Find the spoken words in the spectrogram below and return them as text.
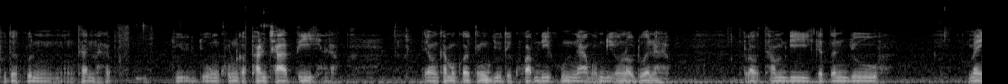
พุทธคุณของท่านนะครับ อยู่อยู่คงกับพันชาตีนะครับ แต่บางครั้งมันก็ต้องอยู่ที่ความดีคุณงามความดีของเราด้วยนะครับ เราทำดีกตัญญูไม่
